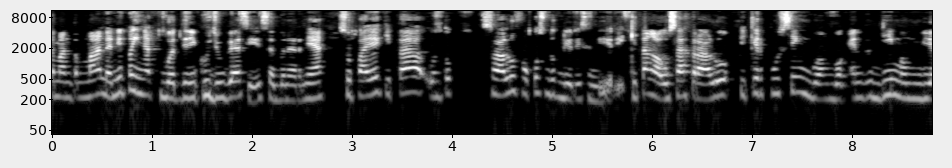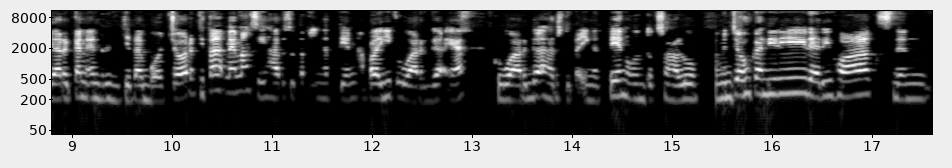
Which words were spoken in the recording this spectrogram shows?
teman-teman dan ini pengingat buat diriku juga sih sebenarnya supaya kita untuk selalu fokus untuk diri sendiri. Kita nggak usah terlalu pikir pusing buang-buang energi membiarkan energi kita bocor. Kita memang sih harus tetap ingetin apalagi keluarga ya. Keluarga harus kita ingetin untuk selalu menjauhkan diri dari hoax dan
